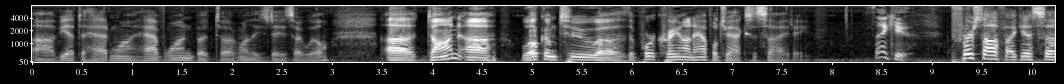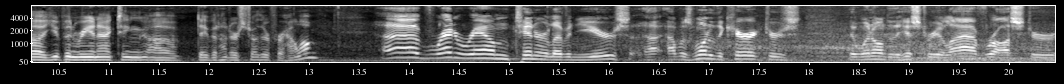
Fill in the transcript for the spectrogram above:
Uh, I've yet to had one, have one, but uh, one of these days I will. Uh, Don, uh, welcome to uh, the Porte Crayon Applejack Society. Thank you. First off, I guess uh, you've been reenacting David Hunter Strother for how long? right around 10 or 11 years. I, I, was one of the characters that went on to the History Alive roster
